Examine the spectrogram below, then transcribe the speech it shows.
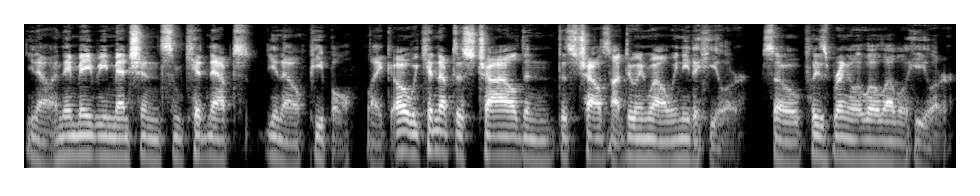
you know, and they maybe mentioned some kidnapped, you know, people like, oh, we kidnapped this child and this child's not doing well. We need a healer. So please bring a low level healer.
